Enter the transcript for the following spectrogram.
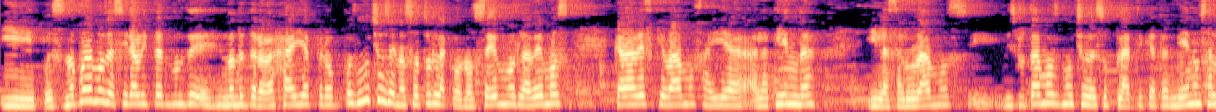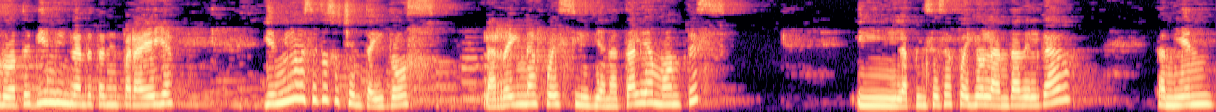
y pues no podemos decir ahorita en dónde, en dónde trabaja ella, pero pues muchos de nosotros la conocemos, la vemos cada vez que vamos ahí a, la tienda y la saludamos y disfrutamos mucho de su plática también. Un saludote bien, bien grande también para ella. Y en 1982 la reina fue Silvia Natalia Montes y la princesa fue Yolanda Delgado. También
